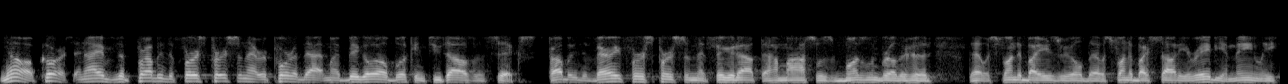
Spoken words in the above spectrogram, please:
No, of course. And I'm the, probably the first person that reported that in my Big Oil book in 2006. Probably the very first person that figured out that Hamas was Muslim Brotherhood that was funded by Israel, that was funded by Saudi Arabia mainly.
